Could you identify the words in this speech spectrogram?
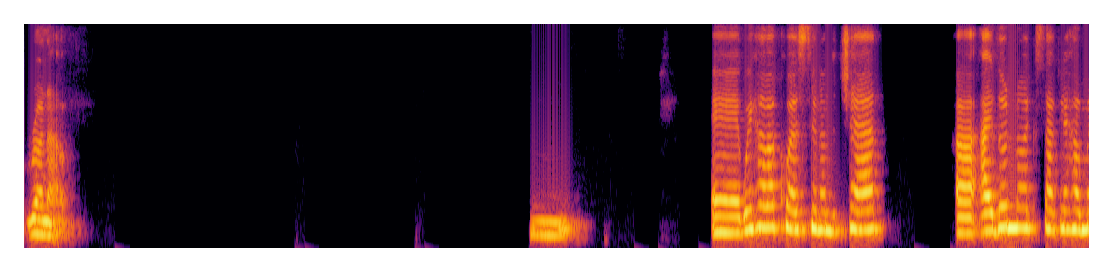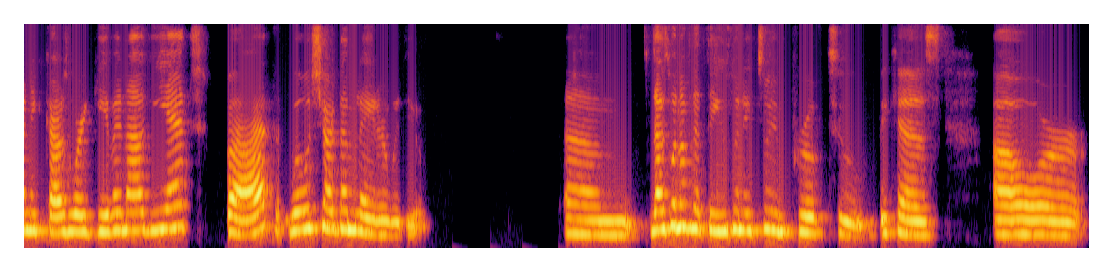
run out. Mm. Uh, we have a question on the chat. Uh, I don't know exactly how many cars were given out yet, but we will share them later with you. Um, that's one of the things we need to improve too, because our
